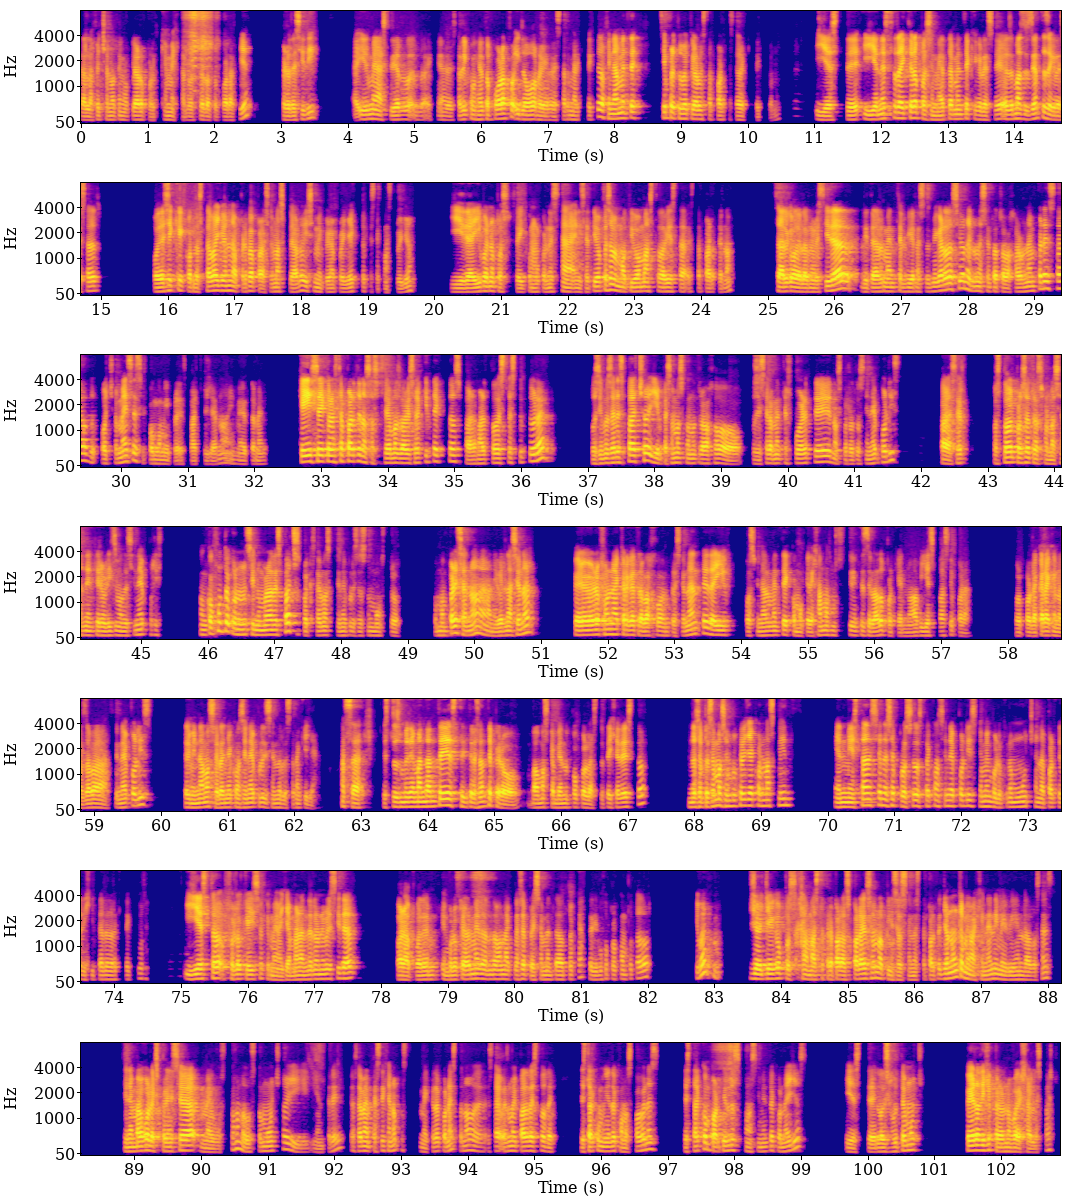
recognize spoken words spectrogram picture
A la fecha no tengo claro por qué me jaló esto la topografía, pero decidí irme a estudiar, salir como ingeniero topógrafo y luego regresarme a arquitectura. Finalmente siempre tuve claro esta parte de ser arquitecto, ¿no? Y, este, y en esta trayectoria, pues inmediatamente que egresé, además desde antes de egresar, puedo decir que cuando estaba yo en la prepa, para ser más claro, hice mi primer proyecto que se construyó. Y de ahí, bueno, pues seguí como con esa iniciativa. Pues eso me motivó más todavía esta, esta parte, ¿no? Salgo de la universidad, literalmente el viernes es mi graduación, el lunes entro a trabajar en una empresa, ocho meses y pongo mi despacho ya, ¿no? Inmediatamente. ¿Qué hice con esta parte? Nos asociamos varios arquitectos para armar toda esta estructura, pusimos el despacho y empezamos con un trabajo, pues, sinceramente fuerte, nos contrató Cinépolis para hacer pues, todo el proceso de transformación de interiorismo de Cinépolis, en conjunto con un sinnúmero de despachos, porque sabemos que Cinépolis es un monstruo como empresa, ¿no? A nivel nacional. Pero fue una carga de trabajo impresionante. De ahí, pues finalmente, como que dejamos muchos clientes de lado porque no había espacio para, por, por la cara que nos daba Cinépolis. Terminamos el año con Cinépolis diciéndoles, saben que ya. O sea, esto es muy demandante, está interesante, pero vamos cambiando un poco la estrategia de esto. Nos empezamos a involucrar ya con más clientes. En mi estancia en ese proceso de estar con Cinépolis, yo me involucré mucho en la parte digital de la arquitectura. Y esto fue lo que hizo que me llamaran de la universidad para poder involucrarme dando una clase precisamente de AutoCAD, de dibujo por computador. Y bueno, yo llego, pues jamás te preparas para eso, no piensas en esta parte. Yo nunca me imaginé ni me vi en la docencia. Sin embargo, la experiencia me gustó, me gustó mucho y, entré. O sea, me empecé y dije, no, pues me quedo con esto, ¿no? Es, es muy padre esto de, estar conviviendo con los jóvenes, de estar compartiendo ese conocimiento con ellos y este, lo disfruté mucho. Pero dije, pero no voy a dejar el despacho.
